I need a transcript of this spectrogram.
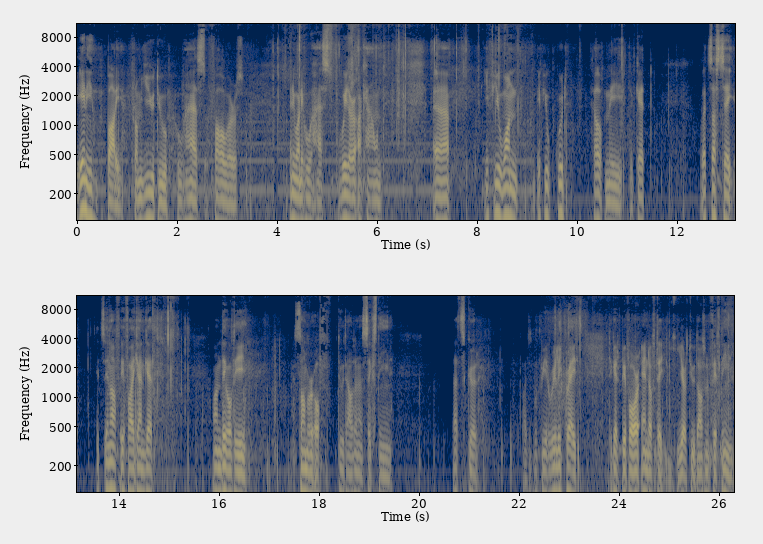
anybody from YouTube who has followers anybody who has Twitter account uh, if you want if you could help me to get let's just say it's enough if I can get until the summer of 2016 that's good. But it would be really great to get before end of the year 2015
